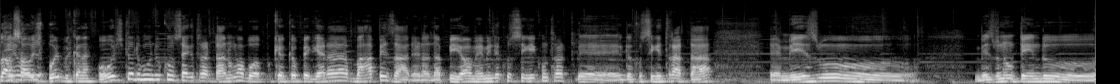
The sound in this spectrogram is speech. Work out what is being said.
saúde- saúde hoje- pública, né? Hoje todo mundo consegue tratar numa boa, porque o que eu peguei era barra pesada, era da pior mesmo, ainda consegui, contra, é, ainda consegui tratar, é, mesmo, mesmo não tendo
